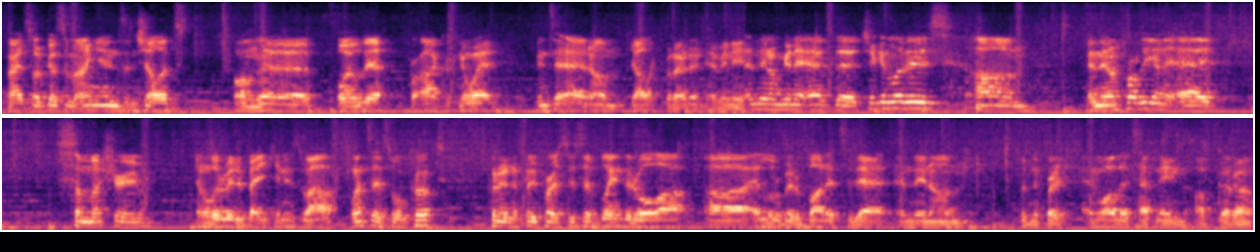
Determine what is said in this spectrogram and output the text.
Alright, so I've got some onions and shallots on the oil there for uh, cooking away. I'm to add um, garlic, but I don't have any. And then I'm gonna add the chicken livers. Um, and then I'm probably gonna add some mushroom and a little bit of bacon as well. Once that's all cooked, put it in a food processor, blend it all up, uh, add a little bit of butter to that, and then um, put in the fridge. And while that's happening, I've got um,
